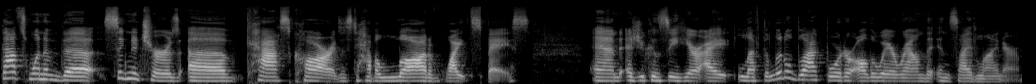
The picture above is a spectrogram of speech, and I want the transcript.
that's one of the signatures of CAS cards is to have a lot of white space. And as you can see here, I left a little black border all the way around the inside liner.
